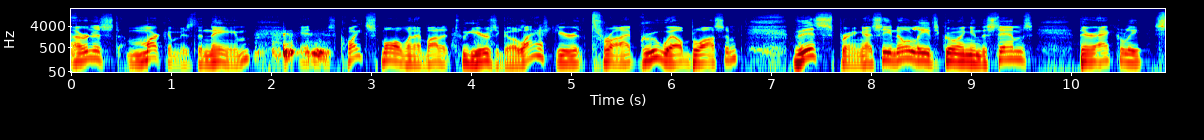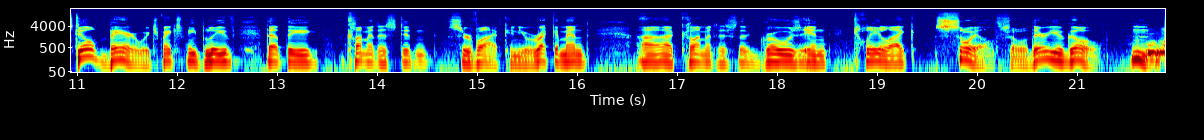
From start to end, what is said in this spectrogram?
Ernest Markham is the name. It was quite small when I bought it two years ago. Last year it thrived, grew well, blossomed. This spring I see no leaves growing in the stems. They're actually still bare, which makes me believe that the clematis didn't survive. Can you recommend uh, a clematis that grows in clay-like soil? So there you go. Hmm.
